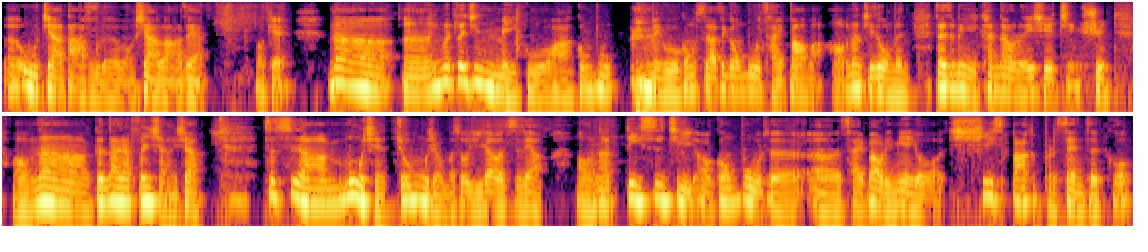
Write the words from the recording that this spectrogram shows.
呃物价大幅的往下拉这样。OK，那呃，因为最近美国啊公布美国公司啊在公布财报嘛，好，那其实我们在这边也看到了一些警讯，哦，那跟大家分享一下，这次啊目前就目前我们收集到的资料。哦，那第四季哦公布的呃财报里面有七十八个 percent 的公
